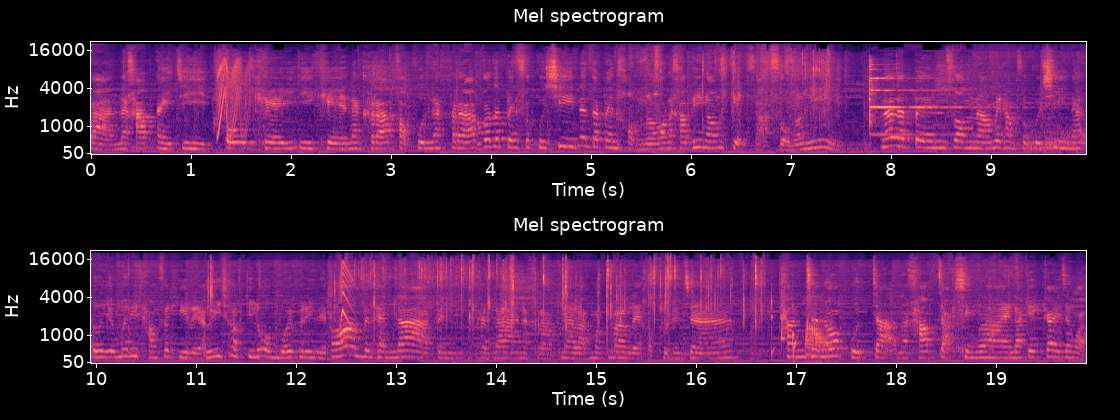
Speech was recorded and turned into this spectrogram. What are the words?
ปานนะครับ IG OKEK นะครับ ขอบคุณนะครับ ก็จะเป็นสกุชชี่น่าจะเป็นของน้องนะครับที่น้องเก็บสะสมแล้วนี่น่าจะเป็นฟองน้ำไปทำสกุชชี่นะเออยังไม่ได้ทำสักทีเลยอะชอบกินลูกอมบ๊วยพอดีเลยอ๋อเป็นแพนด้าเป็นแพนด้านะครับ น่ารักมาก ๆ เลยขอบคุณนะจ๊ะ ทันชนกอุจจะนะครับ จากเชียงรายนะใกล้ๆจังหวัด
